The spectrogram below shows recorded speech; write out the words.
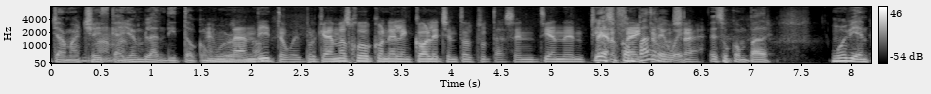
Jamar Chase No, cayó en blandito con En blandito, güey. Porque además jugó con él en college, entonces puta, se entienden. Sí, es su compadre, o güey. sea, Es su compadre. Muy bien.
